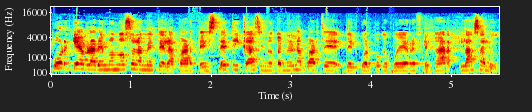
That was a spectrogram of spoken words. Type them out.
porque hablaremos no solamente de la parte estética, sino también una parte del cuerpo que puede reflejar la salud.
